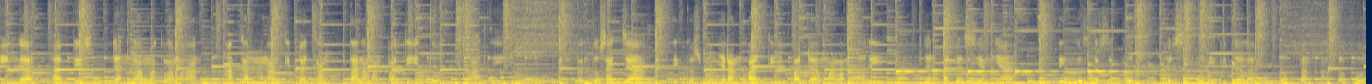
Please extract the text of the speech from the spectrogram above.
hingga habis dan lama-kelamaan akan mengakibatkan tanaman padi itu mati. Tentu saja tikus menyerang padi pada malam hari dan pada siangnya tikus tersebut bersembunyi di dalam lubang ataupun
